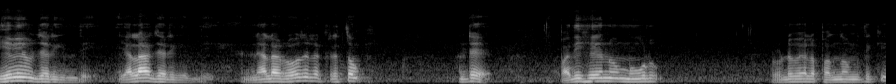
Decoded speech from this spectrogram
ఏమేమి జరిగింది ఎలా జరిగింది నెల రోజుల క్రితం అంటే పదిహేను మూడు రెండు వేల పంతొమ్మిదికి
